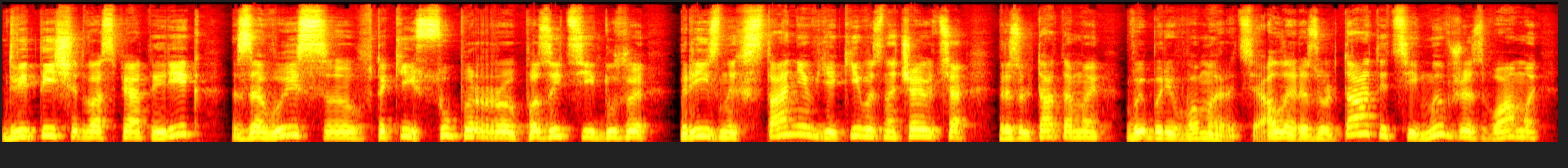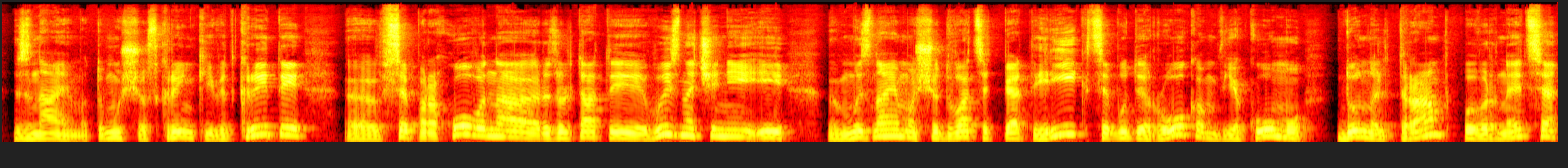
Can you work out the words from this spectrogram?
2025 рік завис е, в такій суперпозиції дуже різних станів, які визначаються результатами виборів в Америці. Але результати ці ми вже з вами знаємо, тому що скриньки відкриті, е, все пораховано, результати визначені, і ми знаємо, що 25-й рік це буде роком, в якому Дональд Трамп повернеться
